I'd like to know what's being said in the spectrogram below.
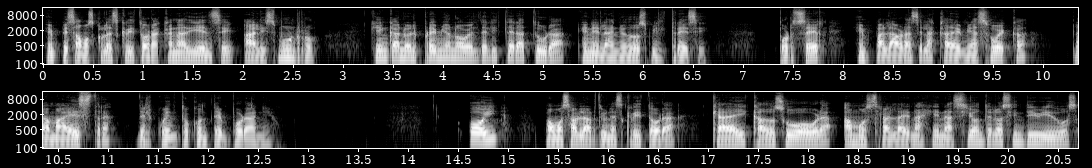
empezamos con la escritora canadiense Alice Munro, quien ganó el Premio Nobel de Literatura en el año 2013, por ser, en palabras de la Academia Sueca, la maestra del cuento contemporáneo. Hoy vamos a hablar de una escritora que ha dedicado su obra a mostrar la enajenación de los individuos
